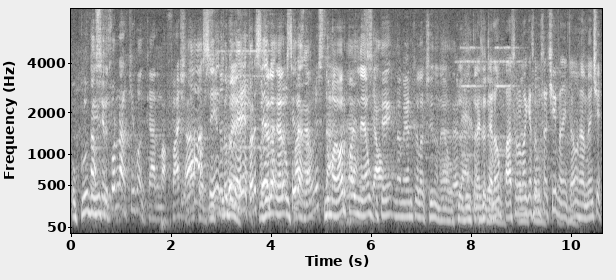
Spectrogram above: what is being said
O clube não, Inter... Se for na arquibancada, uma faixa ah, da torcida, sim, tudo, tudo bem, bem. torcida. Mas era, era torcida, o, né? no, no maior painel é, que tem na América Latina, né? É, o Mas o telão passa por uma questão administrativa, né? Então, realmente,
